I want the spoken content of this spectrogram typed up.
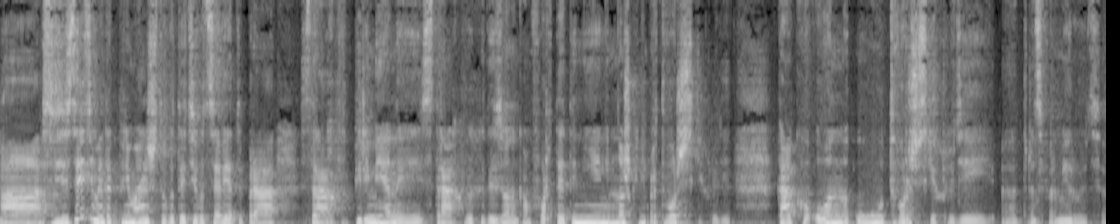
А в связи с этим я так понимаю, что вот эти вот советы про страх перемены и страх выхода из зоны комфорта – это не, немножко не про творческих людей. Как он у творческих людей э, трансформируется,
